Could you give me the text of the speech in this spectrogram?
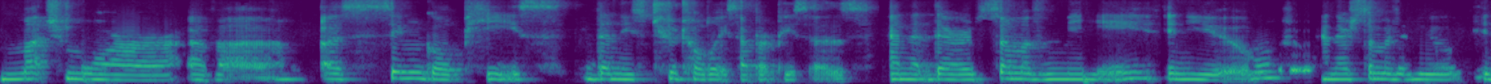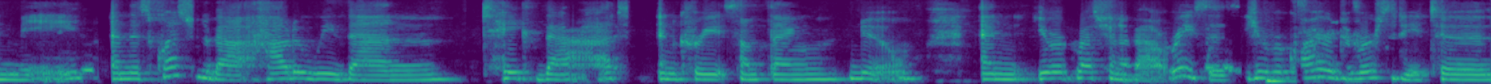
much more of a, a single piece than these two totally separate pieces. And that there's some of me in you, and there's some of you in me. And this question about how do we then take that and create something new? And your question about races, you require diversity to,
